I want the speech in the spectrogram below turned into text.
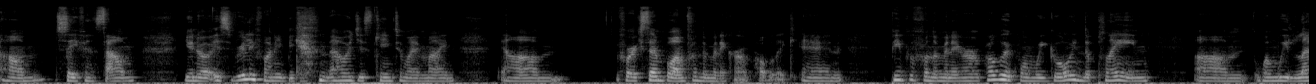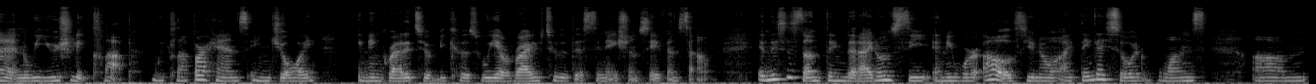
um, safe and sound. You know, it's really funny because now it just came to my mind. Um, for example, I'm from the Dominican Republic, and people from the Dominican Republic, when we go in the plane, um, when we land, we usually clap. We clap our hands in joy and in gratitude because we arrived to the destination safe and sound. And this is something that I don't see anywhere else. You know, I think I saw it once um,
